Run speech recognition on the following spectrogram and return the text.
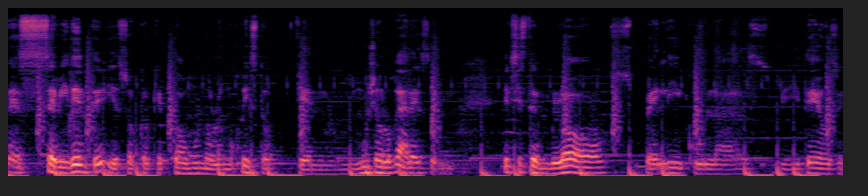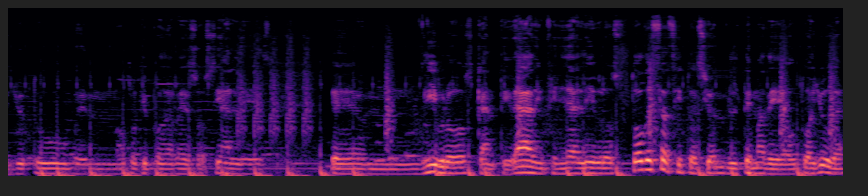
es evidente, y eso creo que todo el mundo lo hemos visto, que en muchos lugares. existen blogs, películas, videos en YouTube, en otro tipo de redes sociales, em, libros, cantidad, infinidad de libros. Toda esta situación del tema de autoayuda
